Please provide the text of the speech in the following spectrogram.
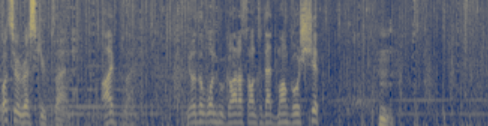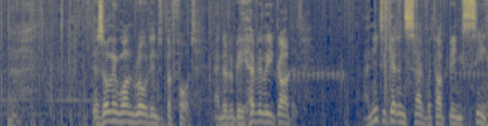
What's your rescue plan? I plan. You're the one who got us onto that Mongol ship. Hmm. There's only one road into the fort, and it'll be heavily guarded. I need to get inside without being seen.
